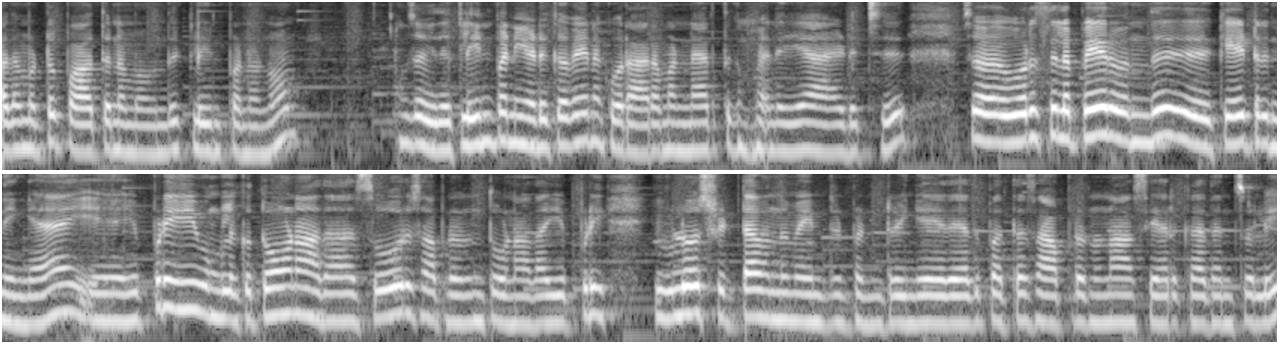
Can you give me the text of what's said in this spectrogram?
அதை மட்டும் பார்த்து நம்ம வந்து க்ளீன் பண்ணணும். ஸோ இதை க்ளீன் பண்ணி எடுக்கவே எனக்கு ஒரு அரை மணி நேரத்துக்கு மேலேயே ஆயிடுச்சு. ஸோ ஒரு சில பேர் வந்து கேட்டிருந்தீங்க எப்படி உங்களுக்கு தோணாதா? சோறு சாப்பிடணும்னு தோணாதா? எப்படி இவ்வளோ ஸ்ட்ரிக்டாக வந்து மெயின்டைன் பண்ணுறீங்க எதையாவது பார்த்தா சாப்பிடணும்னு ஆசையாக இருக்காதுன்னு சொல்லி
